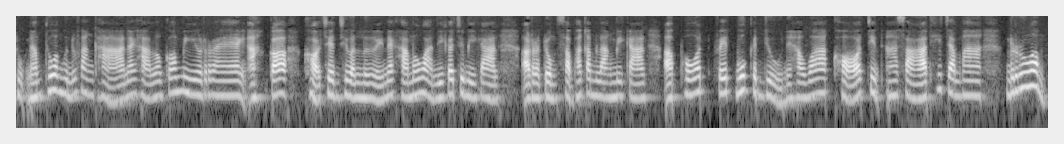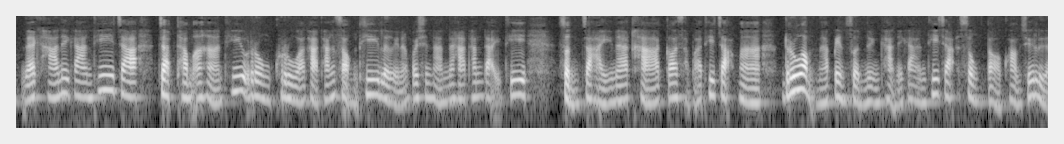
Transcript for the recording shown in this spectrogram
ถูกน้ำท่วมคุณผู้ฟังขานะคะแล้วก็มีแรงอะก็ขอเชิญชวนเลยนะคะ เมื่อวานนี้ก็จะมีการระดมสัพพะกำลังมีการโพสต์เฟซบุ๊กกันอยู่นะคะว่าขอจิตอาสาที่จะมาร่วมนะคะในการที่จะจัดทำอาหารที่โรงครัวค่ะทั้งสองที่เลยนะเพราะฉะนั้นนะคะท่านใดที่สนใจนะคะ ก็สามารถที่จะมาร่วมนะเป็นส่วนหนึ่งค่ะในการที่จะส่งต่อความช่วยเหลือ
